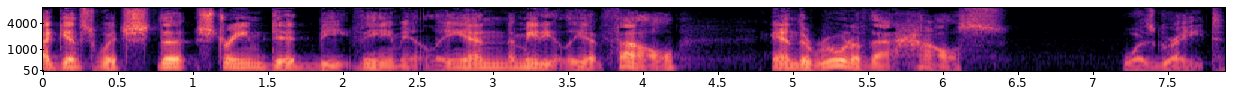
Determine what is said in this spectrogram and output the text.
against which the stream did beat vehemently, and immediately it fell, and the ruin of that house was great.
